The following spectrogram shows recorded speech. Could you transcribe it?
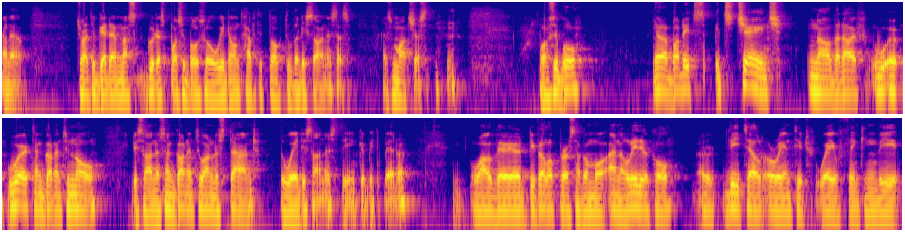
and uh, try to get them as good as possible so we don't have to talk to the designers as, as much as possible. But it's, it's changed now that I've worked and gotten to know designers and gotten to understand the way designers think a bit better. While the developers have a more analytical a detailed oriented way of thinking. The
